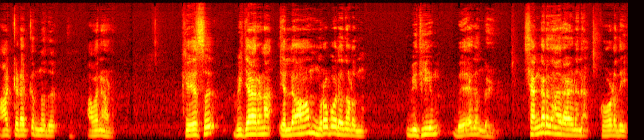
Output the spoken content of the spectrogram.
ആ കിടക്കുന്നത് അവനാണ്. കേസ് വിചാരണ എല്ലാം മുറ പോലെ നടന്നു. വിധിയും വേഗം കഴിഞ്ഞു. ശങ്കരനാരായണന് കോടതി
